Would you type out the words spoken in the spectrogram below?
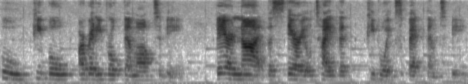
who people already wrote them off to be. They are not the stereotype that people expect them to be.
